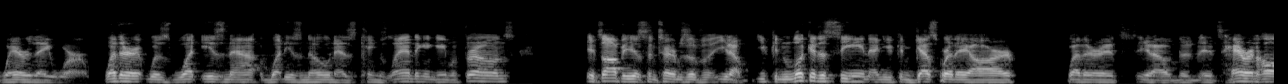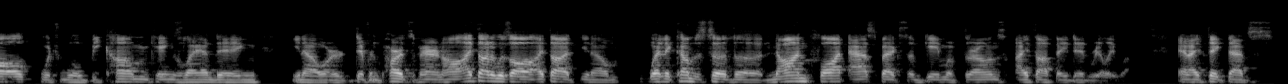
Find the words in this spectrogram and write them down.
where they were, whether it was what is now what is known as King's Landing in Game of Thrones. It's obvious in terms of you know you can look at a scene and you can guess where they are, whether it's you know the, it's Harrenhal, which will become King's Landing you know, or different parts of Harrenhal. I thought it was all. I thought you know when it comes to the non-plot aspects of Game of Thrones, I thought they did really well, and I think that's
